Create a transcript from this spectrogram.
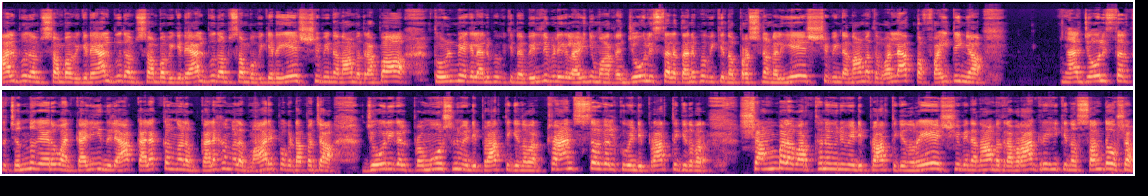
അത്ഭുതം സംഭവിക്കട്ടെ അത്ഭുതം സംഭവിക്കട്ടെ അത്ഭുതം സംഭവിക്കട്ടെ യേശുവിന്റെ നാമത്തിൽ. അപ്പാ തൊഴിൽമേഖല അനുഭവിക്കുന്ന വെല്ലുവിളികൾ അഴിഞ്ഞു മാറുന്ന ജോലി സ്ഥലത്ത് അനുഭവിക്കുന്ന പ്രശ്നങ്ങൾ യേശുവിന്റെ നാമത്തെ വല്ലാത്ത ഫൈറ്റിംഗ് ആ ജോലി സ്ഥലത്ത് ചെന്നു കയറുവാൻ കഴിയുന്നില്ല. ആ കലക്കങ്ങളും കലഹങ്ങളും മാറിപ്പോകട്ടെ അപ്പച്ച. ജോലികൾ പ്രൊമോഷന് വേണ്ടി പ്രാർത്ഥിക്കുന്നവർ ട്രാൻസ്ഫറുകൾക്ക് വേണ്ടി പ്രാർത്ഥിക്കുന്നവർ ശമ്പള വർധനവിന് വേണ്ടി പ്രാർത്ഥിക്കുന്നവർ യേശുവിന്റെ നാമത്തിൽ അവർ ആഗ്രഹിക്കുന്ന സന്തോഷം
